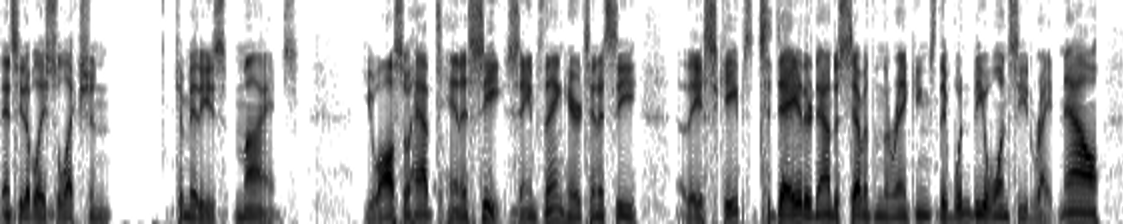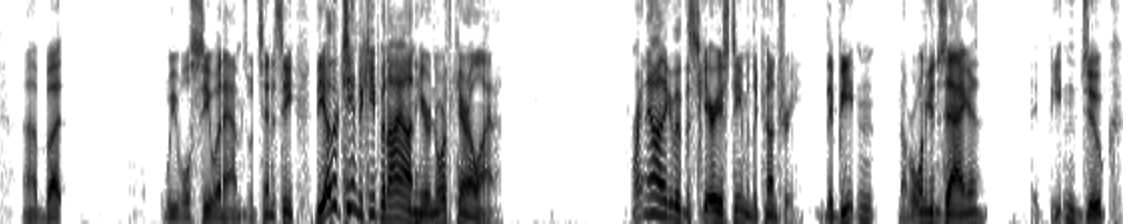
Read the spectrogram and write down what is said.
NCAA selection committee's minds. You also have Tennessee. Same thing here. Tennessee, they escaped today. They're down to seventh in the rankings. They wouldn't be a one seed right now, uh, but we will see what happens with Tennessee. The other team to keep an eye on here, North Carolina. Right now, I think they're the scariest team in the country. They've beaten number one Gonzaga. They've beaten Duke.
